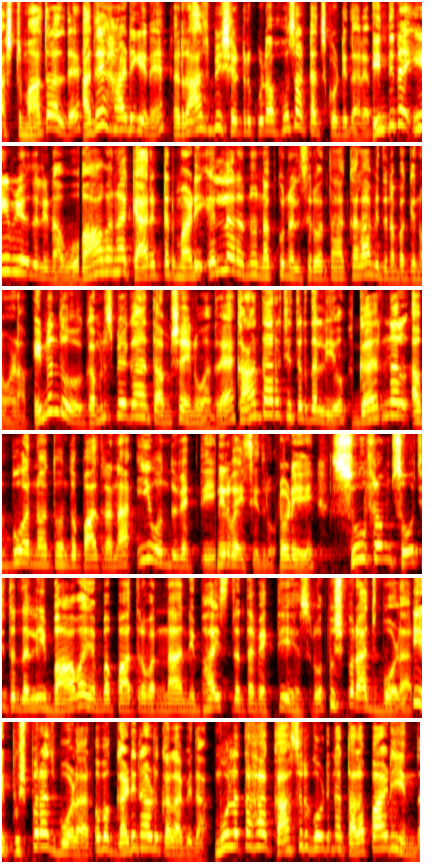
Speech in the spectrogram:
ಅಷ್ಟು ಮಾತ್ರ ಅಲ್ಲದೆ ಅದೇ ಹಾಡಿಗೆನೆ ರಾಜ್ ಬಿ ಶೆಟ್ರು ಕೂಡ ಹೊಸ ಟಚ್ ಕೊಟ್ಟಿದ್ದಾರೆ. ಇಂದಿನ ಈ ವಿಡಿಯೋದಲ್ಲಿ ನಾವು ಭಾವನ ಕ್ಯಾರೆಕ್ಟರ್ ಮಾಡಿ ಎಲ್ಲರನ್ನು ನಕ್ಕು ನಲಿಸಿರುವಂತಹ ಕಲಾವಿದನ ಬಗ್ಗೆ ನೋಡೋಣ. ಇನ್ನೊಂದು ಗಮನಿಸಬೇಕಾದಂತ ಅಂಶ ಏನು ಅಂದ್ರೆ ಕಾಂತಾರ ಚಿತ್ರದಲ್ಲಿಯೂ ಗರ್ನಲ್ ಅಬ್ಬು ಅನ್ನುವಂತ ಒಂದು ಪಾತ್ರನ ಈ ಒಂದು ವ್ಯಕ್ತಿ ನಿರ್ವಹಿಸಿದ್ರು. ನೋಡಿ, ಸೂ ಫ್ರಮ್ ಸೋ ಚಿತ್ರದಲ್ಲಿ ಭಾವ ಎಂಬ ಪಾತ್ರವನ್ನ ನಿಭಾಯಿಸಿದಂತ ವ್ಯಕ್ತಿಯ ಹೆಸರು ಪುಷ್ಪರಾಜ್ ಬೋಳರ್. ಈ ಪುಷ್ಪರಾಜ್ ಬೋಳರ್ ಒಬ್ಬ ಗಡಿನಾಡು ಕಲಾವಿದ. ಮೂಲತಃ ಕಾಸರಗೋಡಿನ ತಲಪಾಡಿಯಿಂದ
